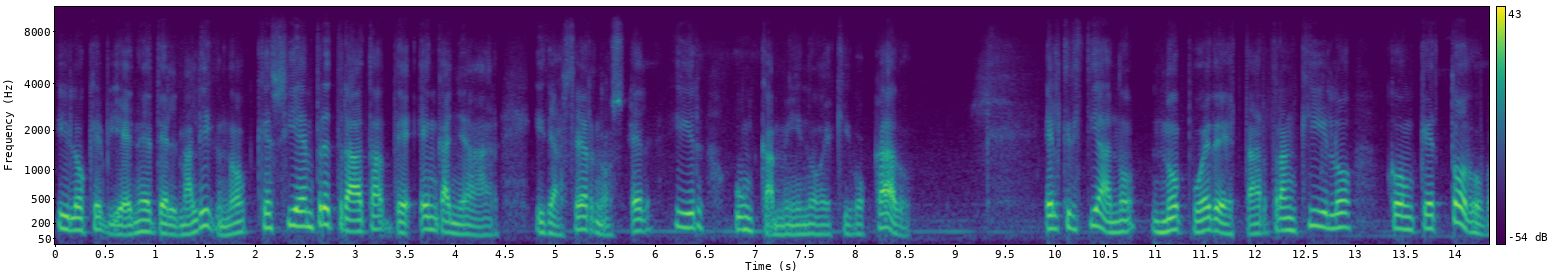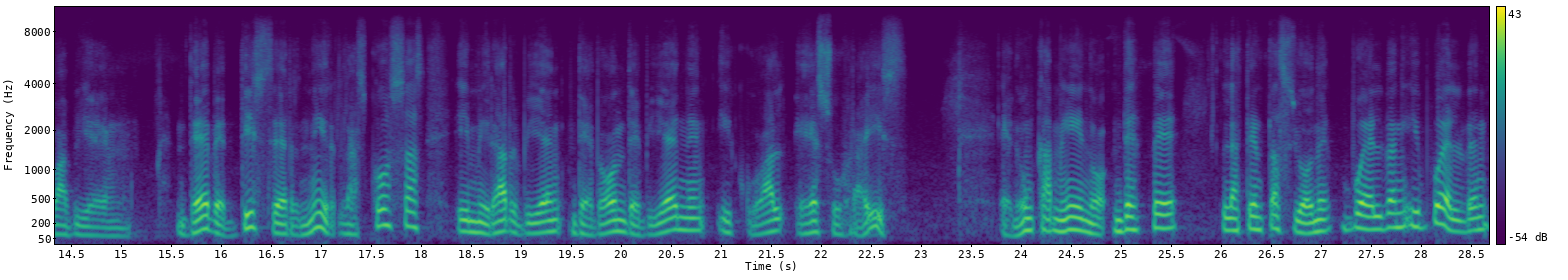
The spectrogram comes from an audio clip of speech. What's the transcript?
y lo que viene del maligno, que siempre trata de engañar y de hacernos un camino equivocado. El cristiano no puede estar tranquilo con que todo va bien. Debe discernir las cosas y mirar bien de dónde vienen y cuál es su raíz. En un camino de fe, las tentaciones vuelven y vuelven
